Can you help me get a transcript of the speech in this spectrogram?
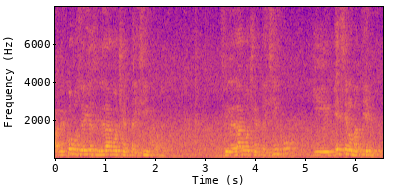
A ver, ¿cómo sería si le dan 85? Si le dan 85 y ese lo mantiene.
